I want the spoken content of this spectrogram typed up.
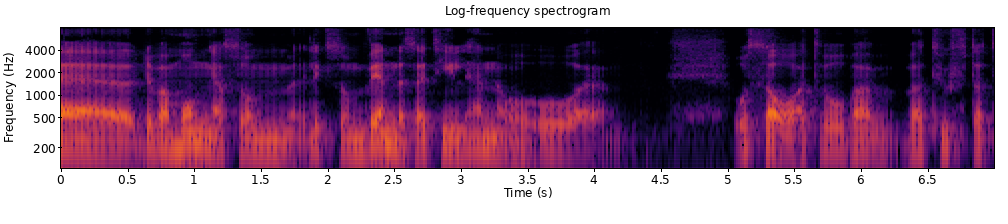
Uh, det var många som liksom vände sig till henne och, och ehm, och sa att det var, var tufft att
